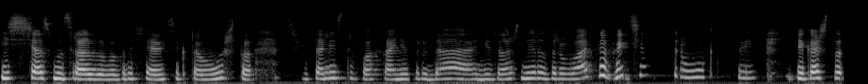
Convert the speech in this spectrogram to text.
И сейчас мы сразу возвращаемся к тому, что специалисты по охране труда не должны разрабатывать инструкции. Мне кажется,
